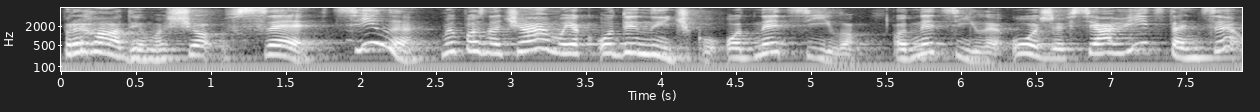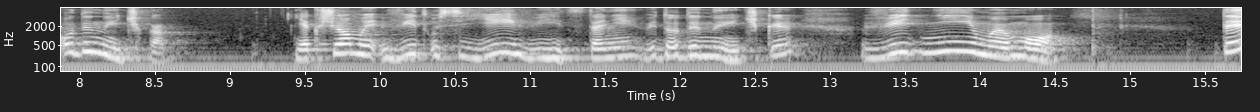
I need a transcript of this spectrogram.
Пригадуємо, що все ціле ми позначаємо як одиничку, одне ціло, одне ціле. Отже, вся відстань це одиничка. Якщо ми від усієї відстані, від одинички, віднімемо те,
